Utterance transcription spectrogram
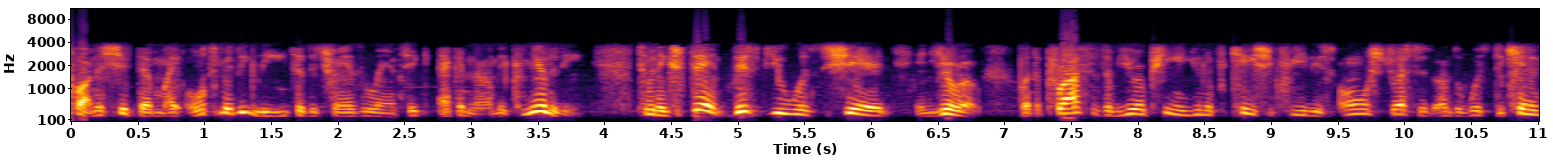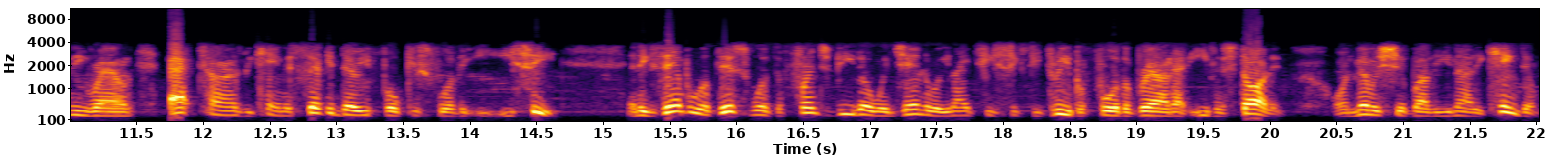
partnership that might ultimately lead to the transatlantic economic community. To an extent, this view was shared in Europe, but the process of European unification created its own stresses under which the Kennedy round at times became a secondary focus for the EEC. An example of this was the French veto in January 1963 before the round had even started on membership by the United Kingdom.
